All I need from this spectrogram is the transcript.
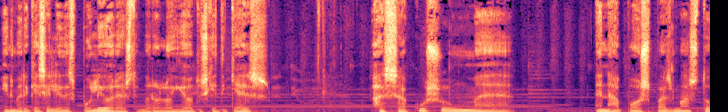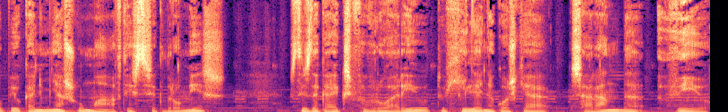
Είναι μερικές σελίδες πολύ ωραίες στο ημερολογιό του σχετικές Ας ακούσουμε ένα απόσπασμα στο οποίο κάνει μια σούμα αυτής της εκδρομής στις 16 Φεβρουαρίου του 1942.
